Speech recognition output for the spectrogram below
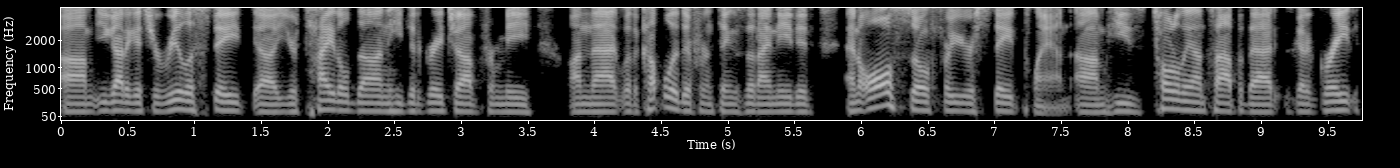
Um, you got to get your real estate, uh, your title done. He did a great job for me on that with a couple of different things that I needed, and also for your estate plan. Um, he's totally on top of that. He's got a great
